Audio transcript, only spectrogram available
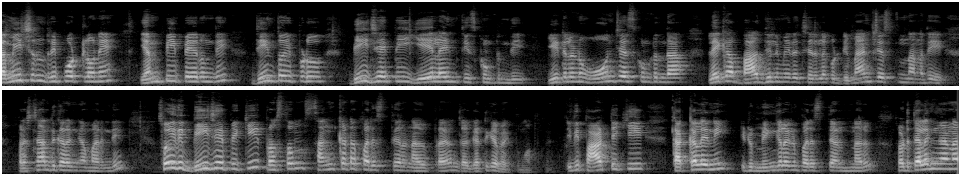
కమిషన్ రిపోర్ట్లోనే ఎంపీ పేరుంది. దీంతో ఇప్పుడు బీజేపీ ఏ లైన్ తీసుకుంటుంది? ఈటలను ఓన్ చేసుకుంటుందా? లేక బాధ్యుల మీద చర్యలకు డిమాండ్ చేస్తుందా అన్నది ప్రశ్నార్థకరంగా మారింది. సో ఇది బీజేపీకి ప్రస్తుతం సంకట పరిస్థితి అన్న అభిప్రాయం గట్టిగా వ్యక్తమవుతుంది. ఇది పార్టీకి కక్కలేని ఇటు మింగలేని పరిస్థితి అంటున్నారు. సో అటు తెలంగాణ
